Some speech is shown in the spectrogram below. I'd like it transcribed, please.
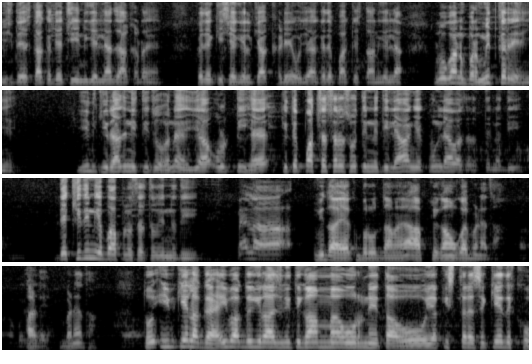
इस देश का कदे चीन के लिया जा खड़े हैं कदे किसी के क्या खड़े हो जाए कदे पाकिस्तान के लिया लोगों ने भ्रमित कर रहे हैं। इनकी राजनीति जो है ना यह उल्टी है कितने पाँच सरस्वती नदी ले आएँगे कौन ले आवा सरस्वती नदी? देखी दिन ये बाप ने सरस्वती नदी? पहला विधायक बड़ौदा में आपके गाँव का ही बना था। आड़े बना था। तो इब के लग है इब आगे की राजनीति गाँव में और नेता हो या किस तरह से के देखो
